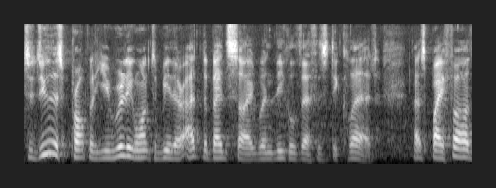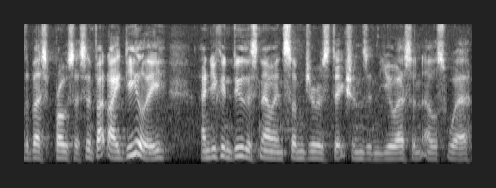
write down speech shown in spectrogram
to do this properly, you really want to be there at the bedside when legal death is declared. That's by far the best process. In fact, ideally, and you can do this now in some jurisdictions in the US and elsewhere,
